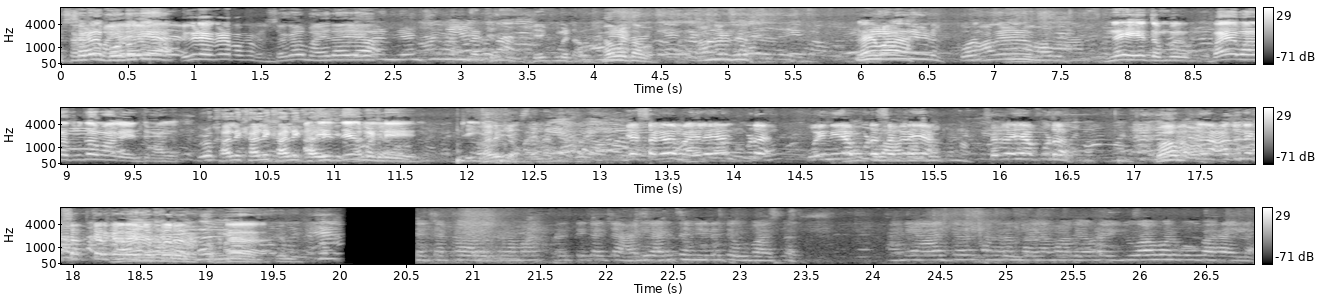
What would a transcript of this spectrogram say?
सगळ्या फोटो घ्या. इकडे इकडे बघा सगळ्या महिला या. एक मिनिट. नाही हे तर बाया बाळा तुझा मागे यांच्या मागे. खाली खाली खाली अरे तेच म्हणले. ठीक आहे. या सगळ्या महिला या पुढे. वहिनी या पुढे सगळे या. सगळे या पुढे. अजून एक सत्कार करायचे परत. हा. त्याच्या कार्यक्रमात प्रत्येकाच्या आडी अडचणीला ते उभा असतात. आणि आज जर संग्राम भाई एवढा युवा वर्ग उभा राहिला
